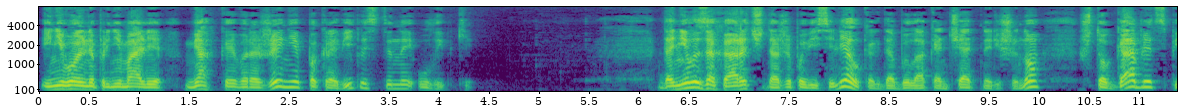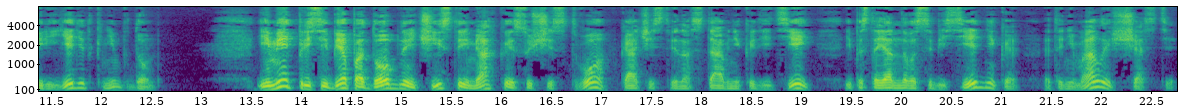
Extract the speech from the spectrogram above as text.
и невольно принимали мягкое выражение покровительственной улыбки. Данила Захарыч даже повеселел, когда было окончательно решено, что Габлец переедет к ним в дом. Иметь при себе подобное чистое и мягкое существо в качестве наставника детей и постоянного собеседника — это немалое счастье.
